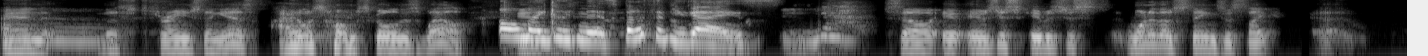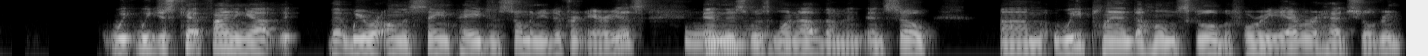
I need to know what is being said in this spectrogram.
And uh, the strange thing is, I was homeschooled as well. Oh and, my goodness, both of you guys. Yeah. So it, it, was just, it was just one of those things. It's like uh, we, we just kept finding out that, that, we were on the same page in so many different areas. Mm. And this mm. was one of them. And, and so um, we planned to homeschool before we ever had children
